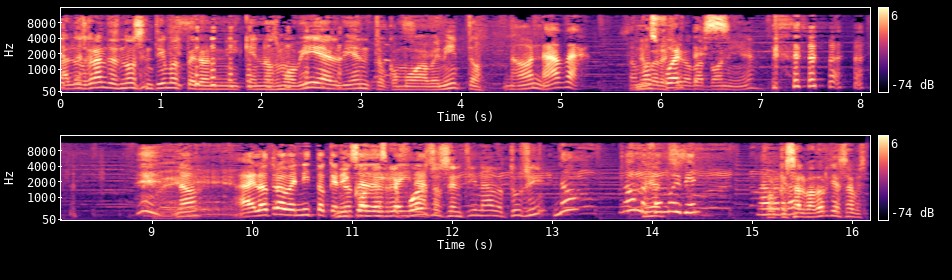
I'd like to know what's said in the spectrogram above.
A los grandes no sentimos, pero ni que nos movía el viento como a Benito. No, nada. Somos fuertes. A Bad Bunny, ¿eh? no, al otro Benito que ni no se con el refuerzo sentí nada, ¿tú sí? No, no, me fue muy bien. Porque Salvador ya sabes,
